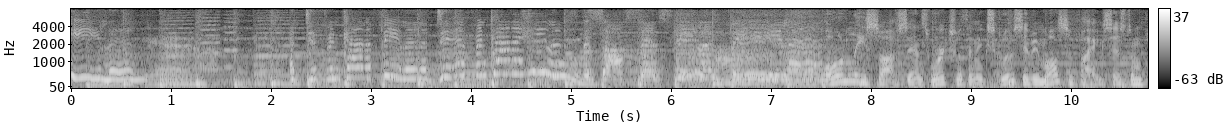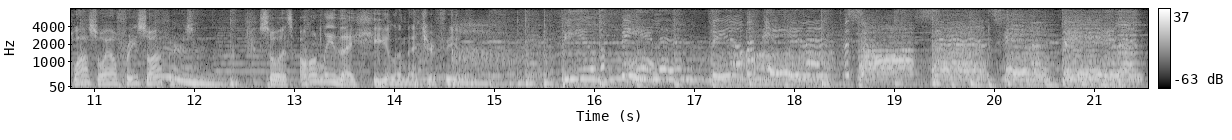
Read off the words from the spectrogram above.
Feel the healing. Yeah. A different kind of feeling, a different kind of healing. The soft sense healing feeling. Only Soft Sense works with an exclusive emulsifying system plus oil-free softeners. Hmm. So it's only the healing that you're feeling. Feel the feeling. Feel the healing. The soft sense healing feeling.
